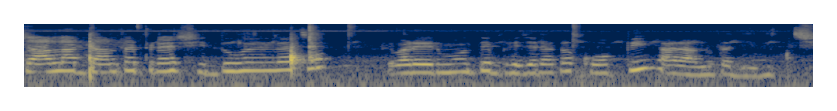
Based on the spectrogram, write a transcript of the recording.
চাল আর ডালটা প্রায় সিদ্ধ হয়ে গেছে। এবার এর মধ্যে ভেজে রাখা কপি আর আলুটা দিয়ে দিচ্ছি।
